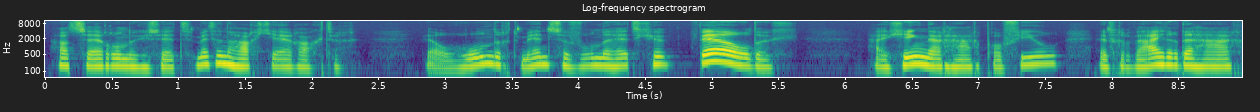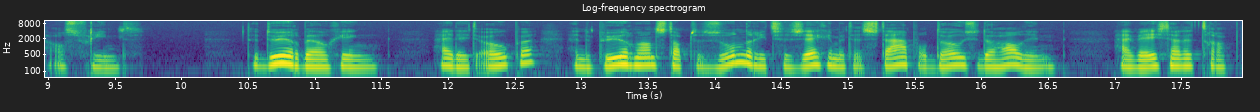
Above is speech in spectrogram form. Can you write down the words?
had zij eronder gezet met een hartje erachter. Wel honderd mensen vonden het geweldig. Hij ging naar haar profiel en verwijderde haar als vriend. De deurbel ging. Hij deed open en de buurman stapte zonder iets te zeggen met een stapel dozen de hal in. Hij wees naar de trap.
